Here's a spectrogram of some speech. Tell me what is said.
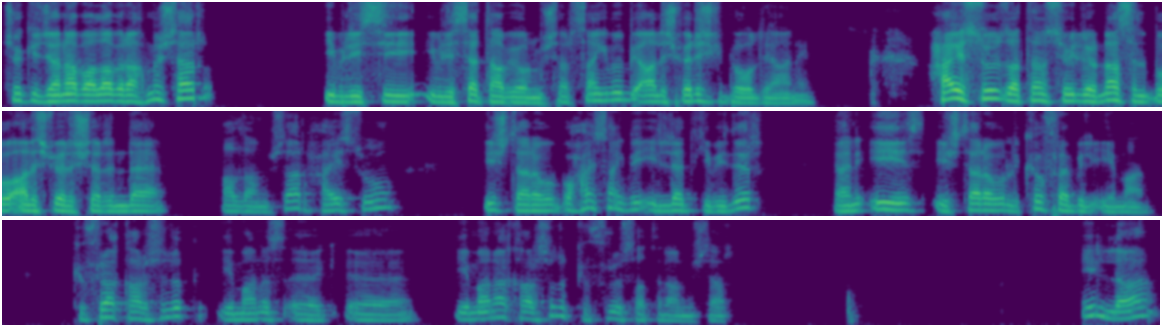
Çünkü Cenab-ı Allah bırakmışlar iblisi iblise tabi olmuşlar. Sanki bu bir alışveriş gibi oldu yani. Haysu zaten söylüyor nasıl bu alışverişlerinde aldanmışlar. Haysu iş tarafı bu hay sanki bir illet gibidir. Yani iz iş tarafı küfre bil iman. Küfre karşılık imanı e, e, imana karşılık küfrü satın almışlar. İlla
